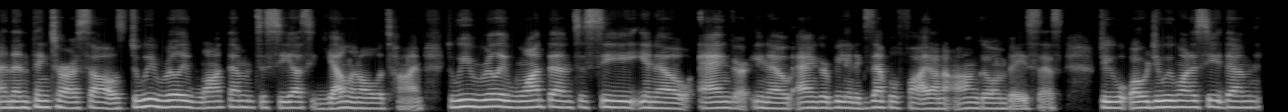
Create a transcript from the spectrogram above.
and then think to ourselves do we really want them to see us yelling all the time? Do we really want them to see you know anger you know anger being exemplified on an ongoing basis? Do or do we want to see them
